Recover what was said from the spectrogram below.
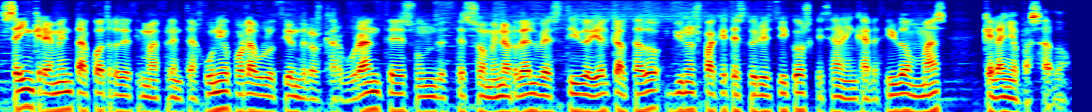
se incrementa cuatro décimas frente a junio por la evolución de los carburantes, un deceso menor del vestido y el calzado y unos paquetes turísticos que se han encarecido más que el año pasado.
